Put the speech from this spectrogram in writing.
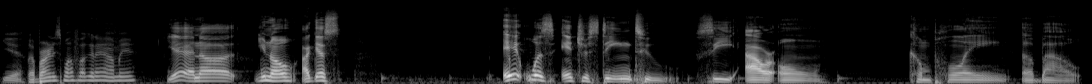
Yeah. But burn this motherfucker down, man. Yeah, and uh, you know, I guess it was interesting to see our own complain about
